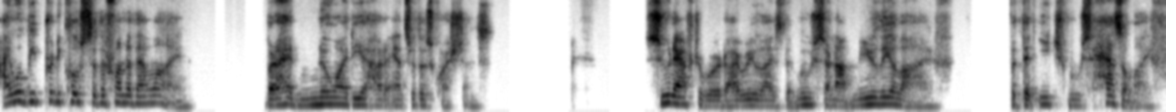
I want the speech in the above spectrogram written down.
I would be pretty close to the front of that line, but I had no idea how to answer those questions. Soon afterward, I realized that moose are not merely alive, but that each moose has a life.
